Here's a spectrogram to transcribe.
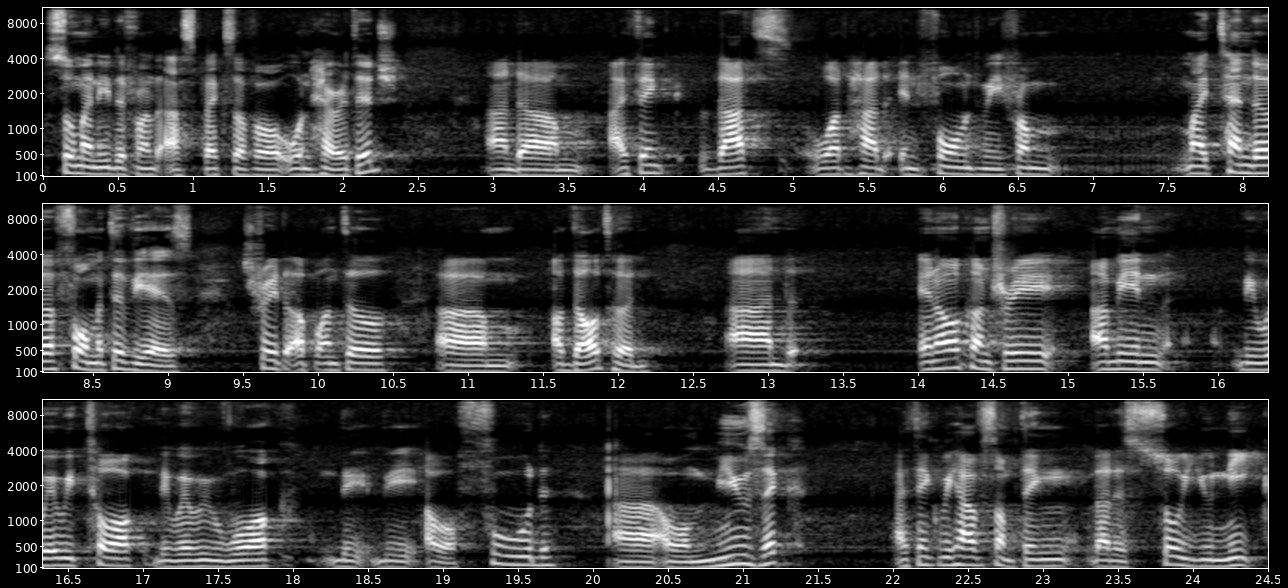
so many different aspects of our own heritage. And um, I think that's what had informed me from my tender formative years straight up until um, adulthood. And in our country, I mean, the way we talk, the way we walk, the, the, our food, uh, our music, I think we have something that is so unique.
